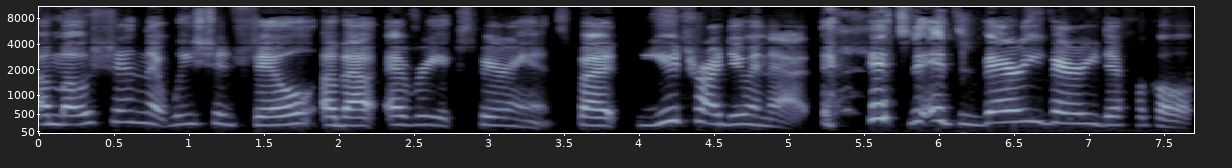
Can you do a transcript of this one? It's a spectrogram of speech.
emotion that we should feel about every experience but you try doing that. It's it's very very difficult.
